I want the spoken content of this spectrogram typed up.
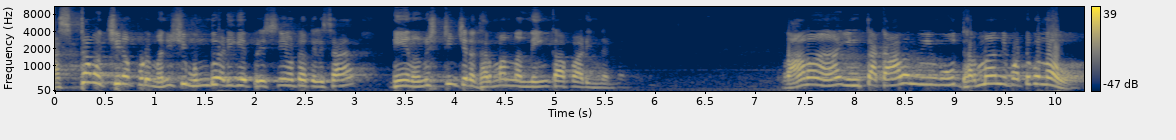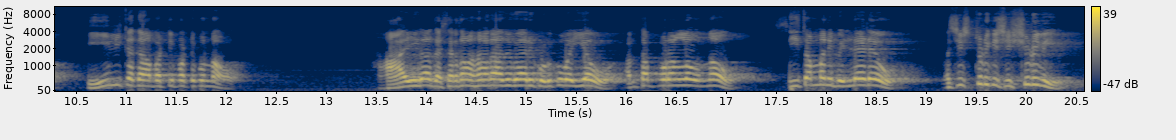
కష్టం వచ్చినప్పుడు మనిషి ముందు అడిగే ప్రశ్న ఏమిటో తెలుసా? నేను అనుష్ఠించిన ధర్మం నన్ను ఏం కాపాడిందండి? రామ ఇంతకాలం నీవు ధర్మాన్ని పట్టుకున్నావు. తేలిక కాబట్టి పట్టుకున్నావు. హాయిగా దశరథ మహారాజు గారి కొడుకు అయ్యావు. అంతఃపురంలో ఉన్నావు. సీతమ్మని పెళ్ళాడావు. వశిష్ఠుడికి శిష్యుడివి.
